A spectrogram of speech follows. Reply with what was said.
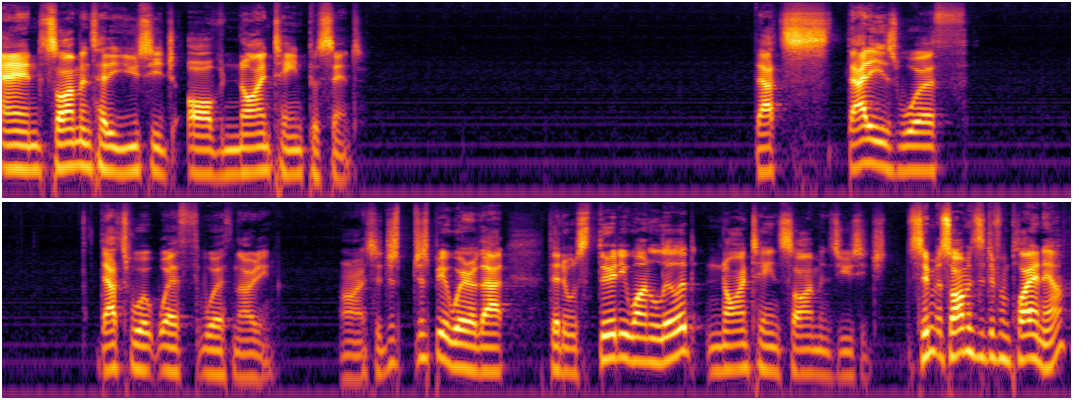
And Simons had a usage of 19%. That's that is worth that's worth worth noting. All right, so just just be aware of that. That it was 31 Lillard, 19 Simons usage. Simon's a different player now,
